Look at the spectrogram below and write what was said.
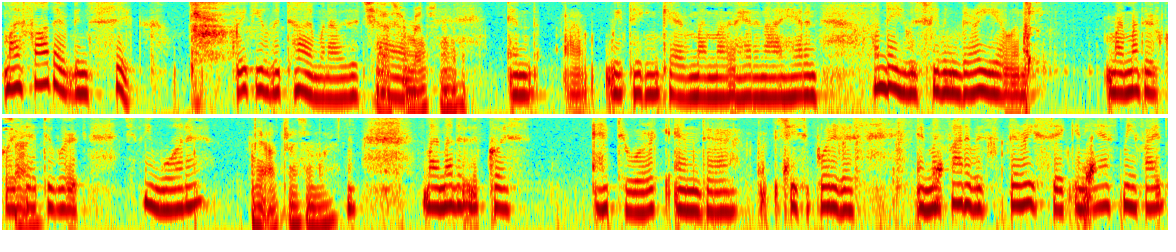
My father had been sick a great deal of the time when I was a child. Yes, you mentioned that. and uh, we'd taken care of my mother had and I had. And one day he was feeling very ill, and my mother, of course, Sorry. had to work. Do you have any water? Yeah, I'll try some more. My mother, of course, had to work, and uh, she supported us. And my father was very sick, and he asked me if I'd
